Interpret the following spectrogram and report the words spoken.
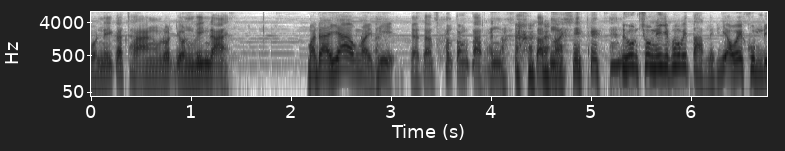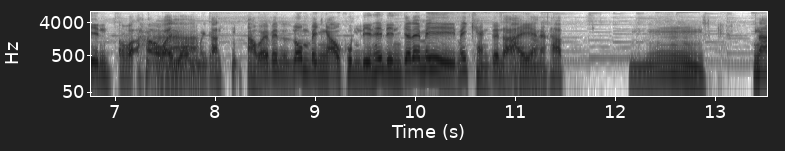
บนนี้ก็ทางรถยนต์วิ่งได้ มาดาย่าออกหน่อยพี่แต่ต้องต้องตัดให้หน่อยตัดหน่อย ช่วงช่วงนี้จะเพิ่งไปตัดเลยพี่เอาไว้คุมดิน เอาไว้เอาไว้ล้มเหมือนกัน เอาไว้เป็นร่มเป็นเงาคุมดินให้ดินจะได้ไม่ไม่แข็งเกินไปใช่ครับ นะครับ อืมนา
